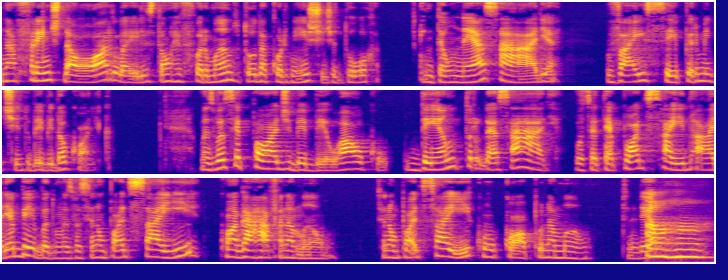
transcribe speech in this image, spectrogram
na frente da orla, eles estão reformando toda a corniche de Doha. Então, nessa área vai ser permitido bebida alcoólica. Mas você pode beber o álcool dentro dessa área. Você até pode sair da área bêbado, mas você não pode sair com a garrafa na mão. Você não pode sair com o copo na mão, entendeu? Uhum.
